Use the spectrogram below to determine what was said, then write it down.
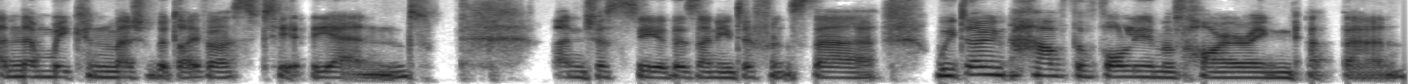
And then we can measure the diversity at the end and just see if there's any difference there. We don't have the volume of hiring at Ben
